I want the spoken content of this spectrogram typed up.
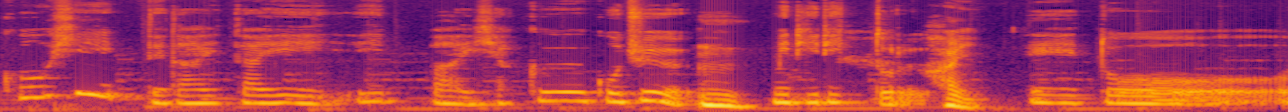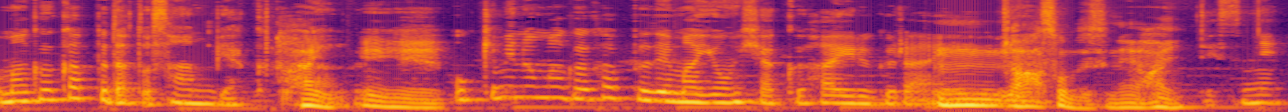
コーヒーってだいたい1杯 150ml。うん。はい。えっ、と、マグカップだと300とか。はい。ええ大きめのマグカップでまあ400入るぐらいうん。ああ、そうですね。はい。ですね。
